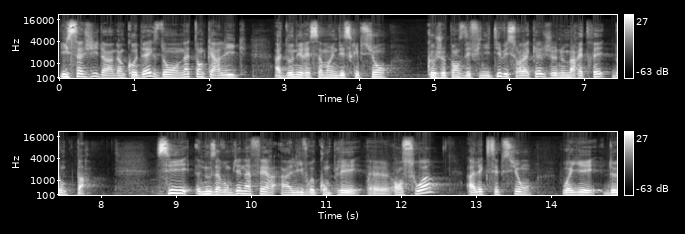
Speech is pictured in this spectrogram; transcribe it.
Il s'agit d'un codex dont Nathan Karlik a donné récemment une description que je pense définitive et sur laquelle je ne m'arrêterai donc pas. Si nous avons bien affaire à un livre complet euh, en soi, à l'exception, voyez, de,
